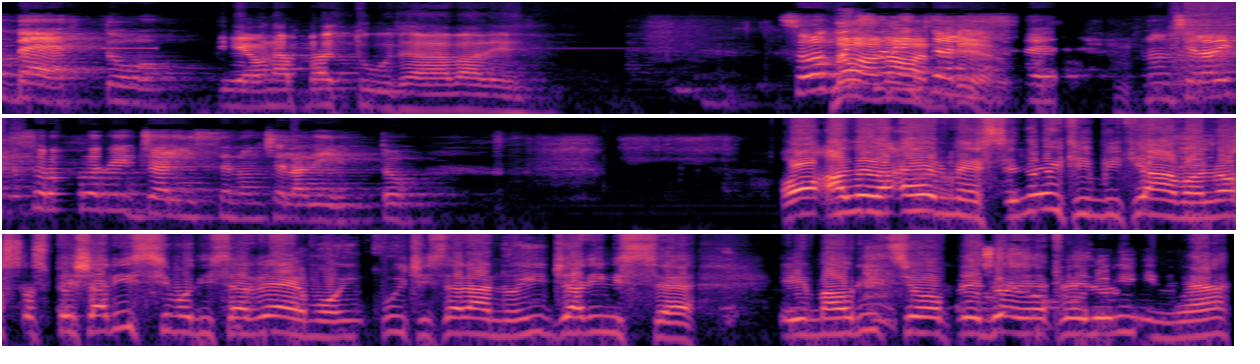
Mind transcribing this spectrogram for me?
Roberto. Sì, è una battuta, Vale. Solo No, queste no, è regionaliste. Non ce l'ha detto solo quello dei Jalis, non ce l'ha detto. Oh, allora Hermes, noi ti invitiamo al nostro specialissimo di Sanremo in cui ci saranno i Jalis e Maurizio Predo, eh, Predolin eh,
